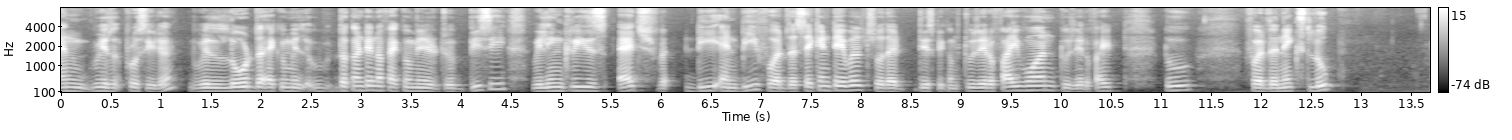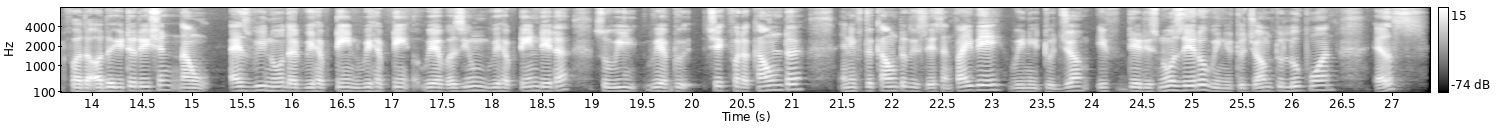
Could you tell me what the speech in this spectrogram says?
and we'll procedure eh? we'll load the accumulate the content of accumulator to bc will increase h d and b for the second table so that this becomes 2051 2052 for the next loop for the other iteration. Now as we know that we have 10 we have 10 we have assumed we have 10 data so we we have to check for a counter and if the counter is less than 5a we need to jump. If there is no zero we need to jump to loop 1 else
